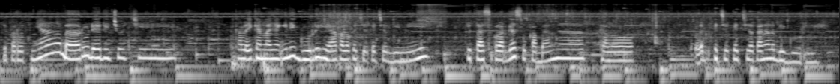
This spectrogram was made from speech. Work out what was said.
di perutnya baru deh dicuci. Kalau ikan layang ini gurih ya kalau kecil-kecil gini kita sekeluarga suka banget kalau lebih kecil-kecil karena lebih gurih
